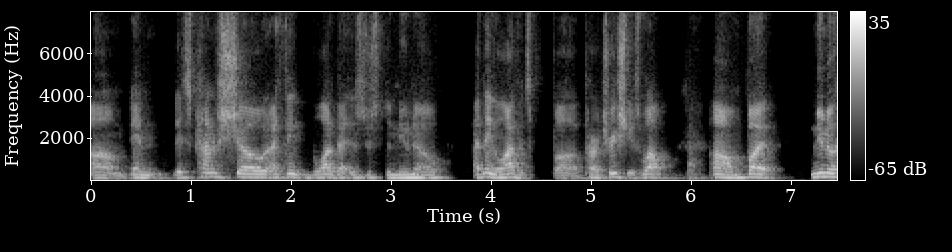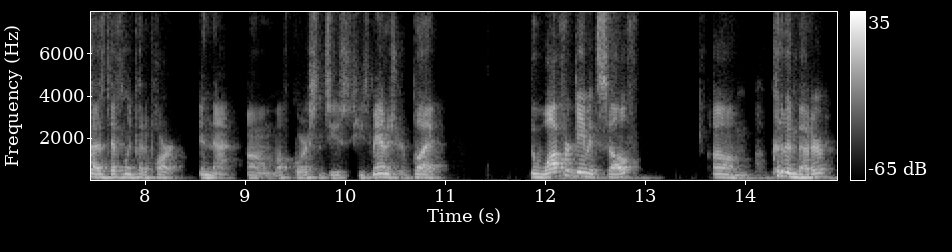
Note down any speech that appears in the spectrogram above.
Um, and it's kind of showed. I think a lot of that is just the Nuno. I think a lot of it's uh, Paratici as well. Um, but Nuno has definitely put a part in that, um, of course, since he's he's manager. But the Watford game itself um, could have been better.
